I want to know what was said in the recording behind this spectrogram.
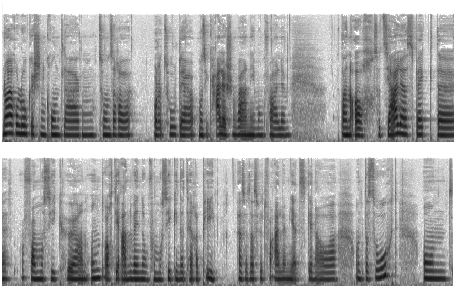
neurologischen Grundlagen zu unserer oder zu der musikalischen Wahrnehmung vor allem, dann auch soziale Aspekte, vom Musik hören und auch die Anwendung von Musik in der Therapie. Also das wird vor allem jetzt genauer untersucht und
